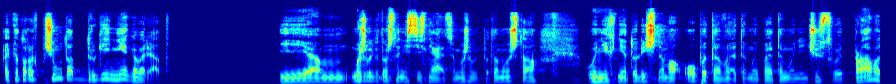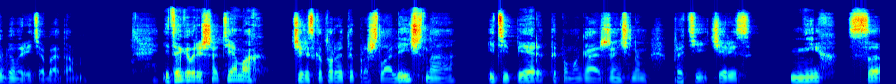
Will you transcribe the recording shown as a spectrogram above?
о которых почему-то другие не говорят. И, может быть, потому что они стесняются, может быть, потому что у них нет личного опыта в этом, и поэтому не чувствуют права говорить об этом. И ты говоришь о темах, через которые ты прошла лично, и теперь ты помогаешь женщинам пройти через них с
